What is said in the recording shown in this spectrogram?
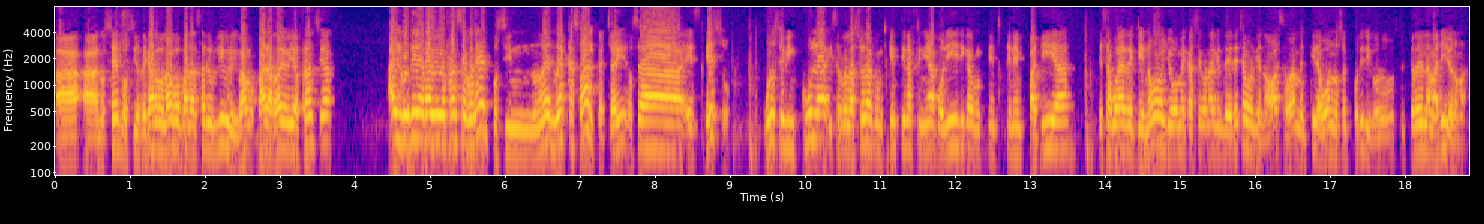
a, no sé, pues si Ricardo Lago va a lanzar un libro y va, va a la Radio Villa Francia, algo tiene Radio Villa Francia con él, pues si no es, no es casual, ¿cachai? O sea, es eso. Uno se vincula y se relaciona con quien tiene afinidad política, con quien tiene empatía. Esa weá de que no, yo me casé con alguien de derecha porque no, esa weá es mentira, vos no soy político, soy el amarillo nomás.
